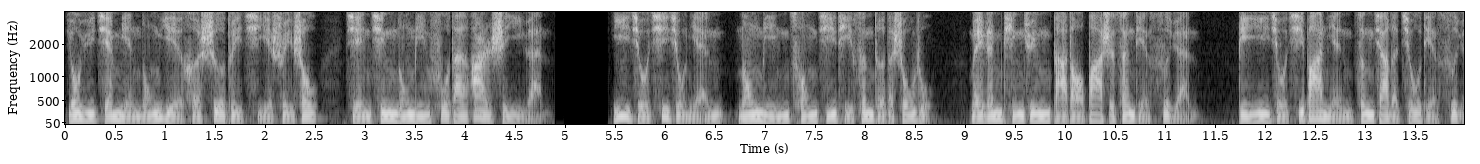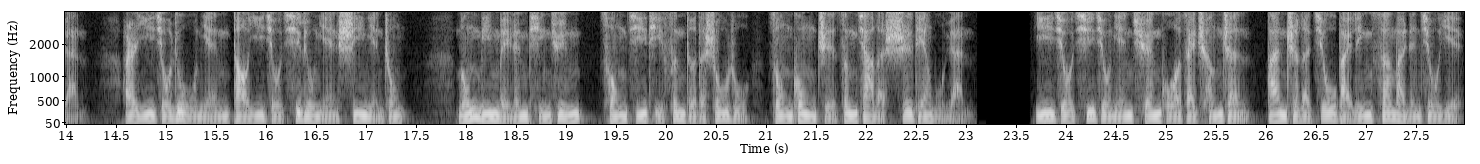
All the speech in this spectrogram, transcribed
由于减免农业和社队企业税收，减轻农民负担二十亿元。一九七九年，农民从集体分得的收入每人平均达到八十三点四元。比一九七八年增加了九点四元，而一九六五年到一九七六年十一年中，农民每人平均从集体分得的收入总共只增加了十点五元。一九七九年，全国在城镇安置了九百零三万人就业，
